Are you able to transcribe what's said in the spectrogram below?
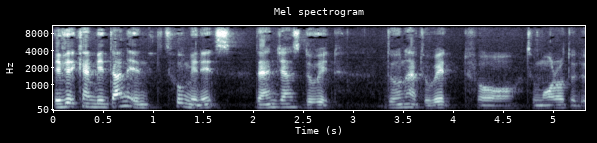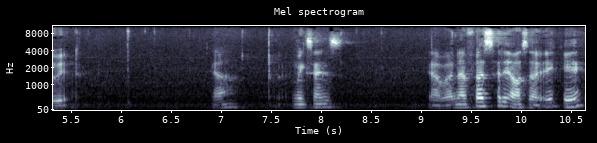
If it can be done in two minutes, then just do it. Don't have to wait for tomorrow to do it. Yeah, make sense. Yeah, when I first heard it, I was like, okay,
